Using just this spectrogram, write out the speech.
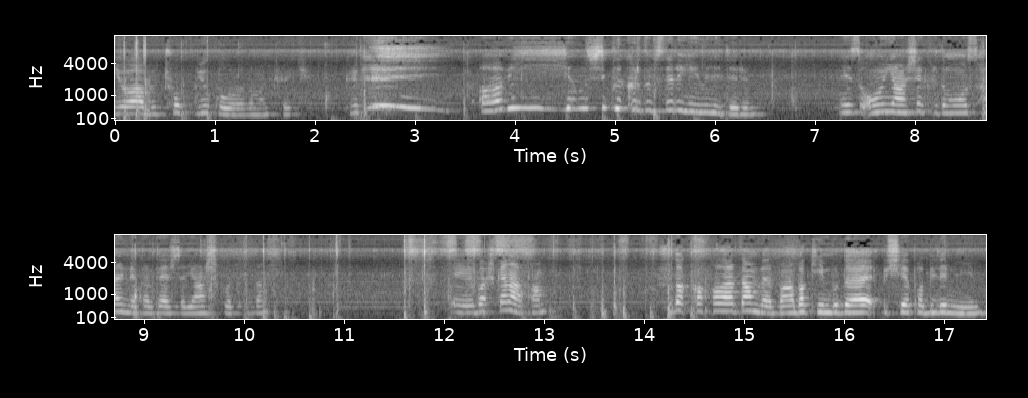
Yo abi çok büyük olur o zaman kürek. Kürek. abi yanlışlıkla kırdım size de yemin ederim. Neyse onu yanlışlıkla kırdım o saymayak arkadaşlar yanlışlıkla kırdım. Ee, başka ne yapam? Şurada kafalardan ver bana bakayım burada bir şey yapabilir miyim?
